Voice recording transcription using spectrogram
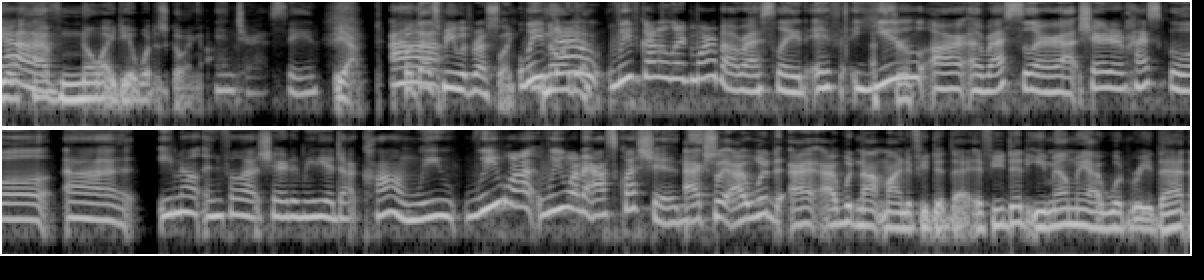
You'll Yeah. have no idea what is going on. Interesting. Yeah. But Uh, that's me with wrestling. We've no got to, we've got to learn more about wrestling. If you true. are a wrestler at Sheridan High School, uh, email info at sheridanmedia.com. We we want we want to ask questions. Actually, I would I, I would not mind if you did that. If you did email me, I would read that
